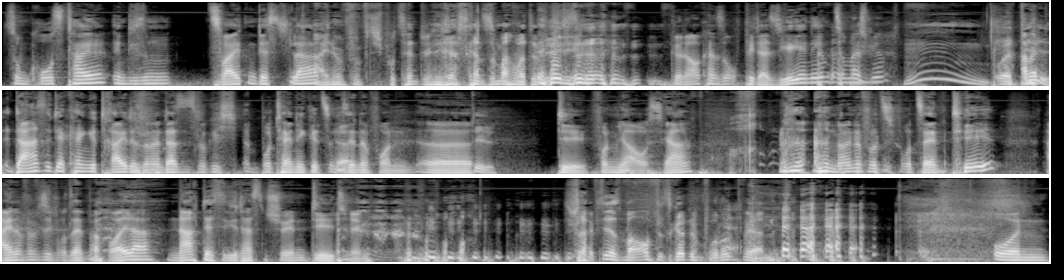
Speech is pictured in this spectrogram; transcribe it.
zum Großteil in diesem zweiten Destillat. 51 Prozent, den Rest kannst du machen, was du willst. Genau, kannst du auch Petersilie nehmen zum Beispiel. Oder Aber da ist es ja kein Getreide, sondern das ist wirklich Botanicals im Ja. Sinne von äh, Dill. Dill, von mir aus, ja. 49 Prozent Dill, 51 Prozent Wacholder, nachdestilliert hast du einen schönen Dill-Gin. Schreib dir das mal auf, das könnte ein Produkt werden. Und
